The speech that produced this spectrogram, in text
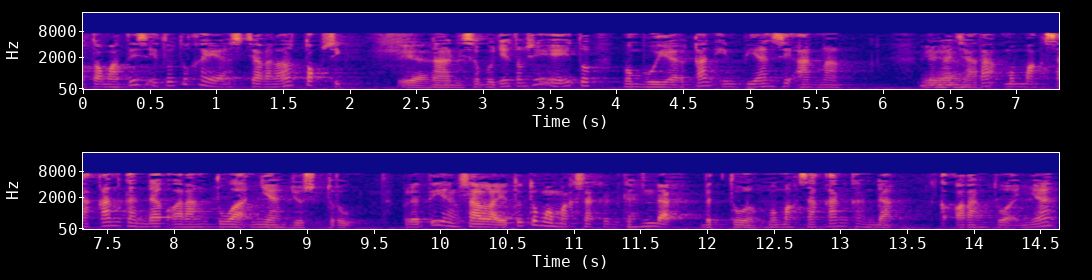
otomatis itu tuh kayak secara nggak langsung toksik. Iya. Nah, disebutnya toksik yaitu membuyarkan impian si anak dengan Iya. cara memaksakan kehendak orang tuanya justru. berarti yang salah itu tuh memaksakan kehendak. Betul, memaksakan kehendak ke orang tuanya.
